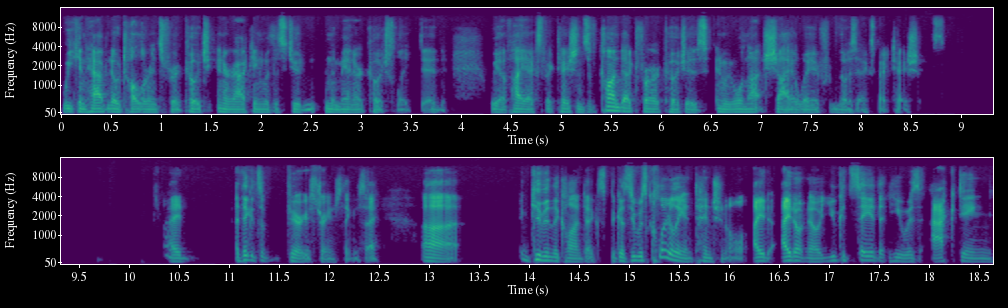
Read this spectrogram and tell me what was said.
we can have no tolerance for a coach interacting with a student in the manner Coach Lake did. We have high expectations of conduct for our coaches, and we will not shy away from those expectations. I I think it's a very strange thing to say, uh, given the context, because it was clearly intentional. I I don't know. You could say that he was acting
